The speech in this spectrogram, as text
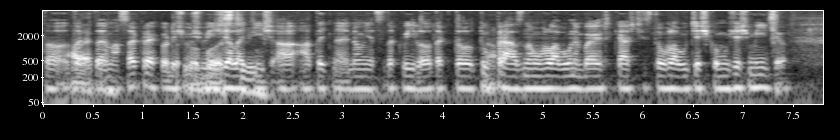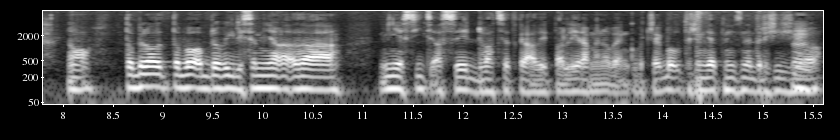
to, tak to je masakr, jako když už víš, že letíš a, a teď najednou něco takového, tak to tu no. prázdnou hlavu, nebo jak říkáš, čistou hlavu těžko můžeš mít, jo. No, to bylo, to bylo období, kdy jsem měl za měsíc asi 20krát vypadlý rameno venku, protože jak byl utržený, tak to nic nedrží, že jo.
